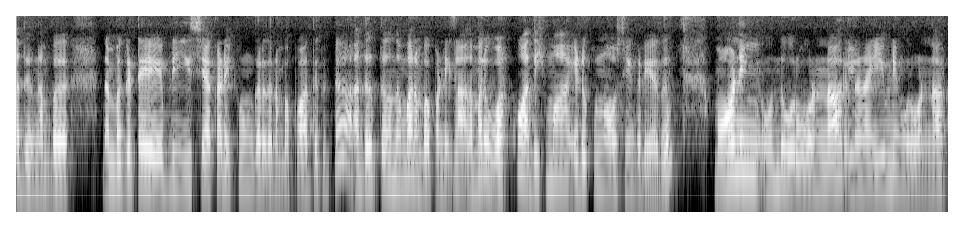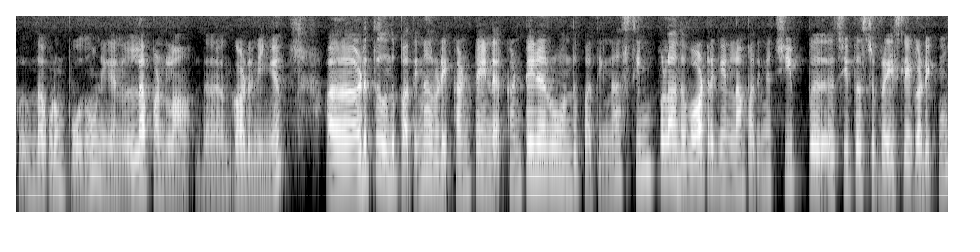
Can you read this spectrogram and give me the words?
அது நம்ம நம்மக்கிட்ட எப்படி ஈஸியாக கிடைக்குங்கிறத நம்ம பார்த்துக்கிட்டு அதுக்கு தகுந்த மாதிரி நம்ம பண்ணிக்கலாம். அது மாதிரி ஒர்க்கும் அதிகமாக எடுக்கணும்னு அவசியம் கிடையாது. மார்னிங் வந்து ஒரு ஒன் ஹவர் இல்லைனா ஈவினிங் ஒரு ஒன் ஹவர் இருந்தால் கூட போதும். நீங்கள் நல்லா பண்ணலாம் இந்த கார்டனிங்கு அடுத்து வந்து பார்த்திங்கன்னா அதோடைய கண்டெய்னர் கண்டெய்னரும் வந்து பார்த்திங்கன்னா சிம்பிளாக அந்த வாட்டர் கேன்லாம் பார்த்திங்கன்னா சீப்பு சீப்பஸ்ட் ப்ரைஸ்லேயே கிடைக்கும்.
